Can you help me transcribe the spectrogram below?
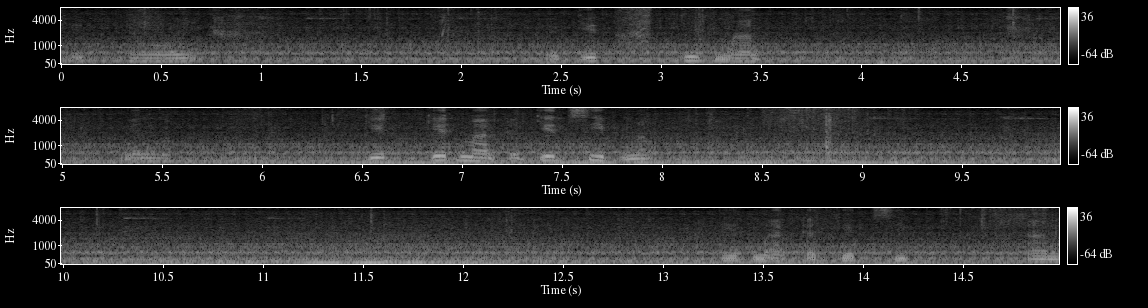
เจ็ดร้อยเดี๋ยวเจ็ดเจ็ดมัดเป็นบ่เจ็ดเจ็ดมัดก็เจ็ดสิบเนาะเจ็ดมัดกับเจ็ดสิบอัน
